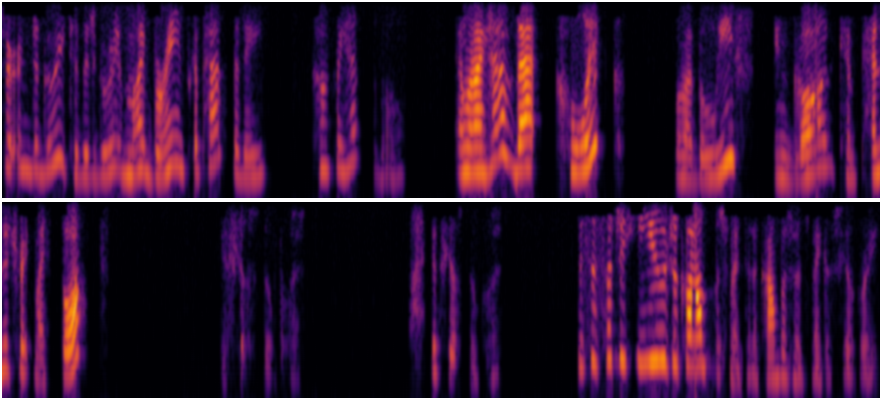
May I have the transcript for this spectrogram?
certain degree, to the degree of my brain's capacity, comprehensible. And when I have that click, where my belief in God can penetrate my thoughts, it feels so good. It feels so good. This is such a huge accomplishment, and accomplishments make us feel great.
